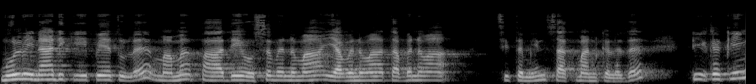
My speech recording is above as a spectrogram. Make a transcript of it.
මුල් විනාඩි කිහිපය තුල මම පාදයේ ඔසවනවා, යවනවා, තබනවා සිතමින් සක්මන් කළද ටිකකින්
